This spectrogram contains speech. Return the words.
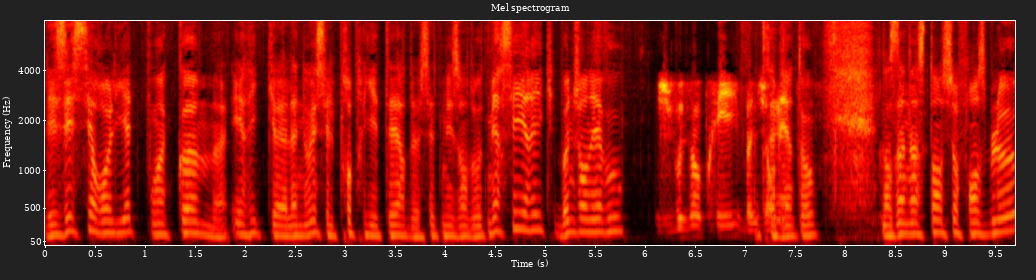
Les essairsroliettes.com. Eric Lanoé, c'est le propriétaire de cette maison d'hôte. Merci Eric. Bonne journée à vous. Je vous en prie. Bonne journée. À bientôt. Dans un instant sur France Bleu.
